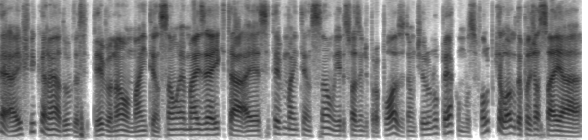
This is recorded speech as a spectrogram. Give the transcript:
É, aí fica, né, a dúvida se teve ou não má intenção, é, mas é aí que tá, é, se teve má intenção e eles fazem de propósito, é um tiro no pé, como você falou, porque logo depois já sai a,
